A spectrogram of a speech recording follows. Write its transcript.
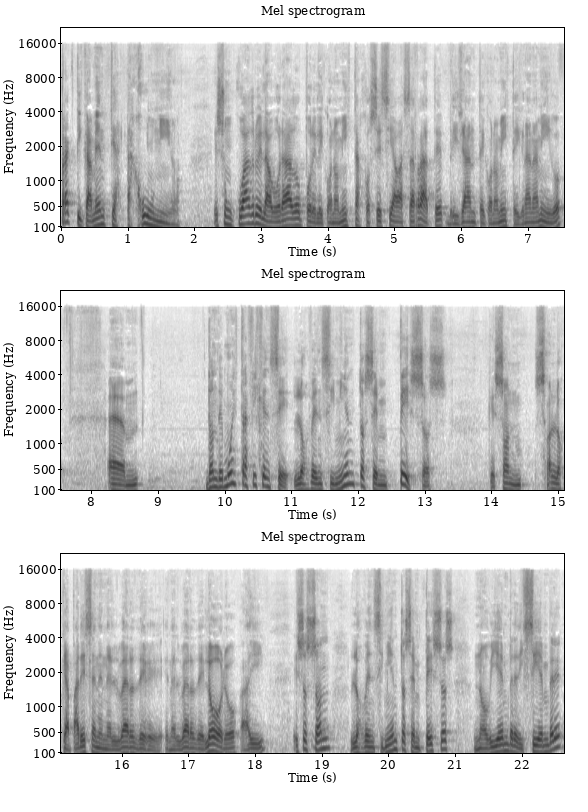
prácticamente hasta junio. Es un cuadro elaborado por el economista José Ciaba brillante economista y gran amigo, em, donde muestra, fíjense, los vencimientos en pesos, que son, son los que aparecen en el verde, en el verde oro ahí, esos son los vencimientos en pesos noviembre, diciembre,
